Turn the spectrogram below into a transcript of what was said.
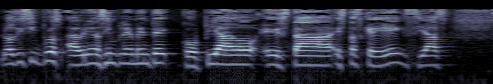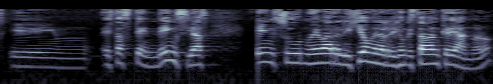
los discípulos habrían simplemente copiado esta, estas creencias, eh, estas tendencias en su nueva religión, en la religión que estaban creando, ¿no?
